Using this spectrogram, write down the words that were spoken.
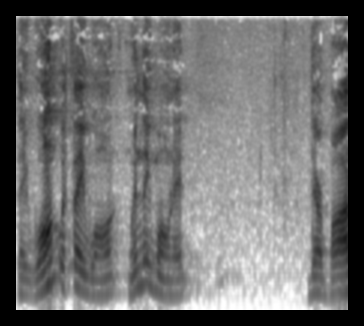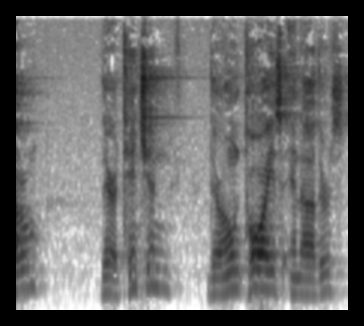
They want what they want when they want it. Their bottle, their attention, their own toys and others.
